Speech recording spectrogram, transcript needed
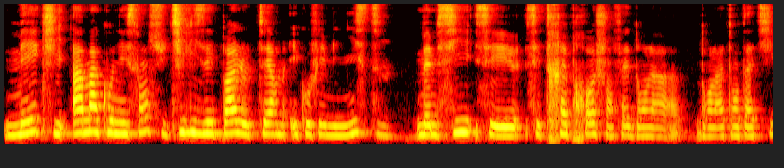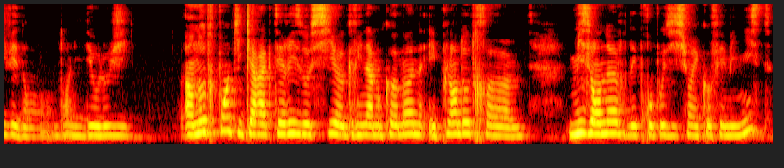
mais qui, à ma connaissance, n'utilisaient pas le terme écoféministe. Mm même si c'est très proche en fait dans la dans la tentative et dans dans l'idéologie. Un autre point qui caractérise aussi euh, Greenham Common et plein d'autres euh, mises en œuvre des propositions écoféministes,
